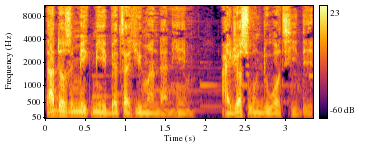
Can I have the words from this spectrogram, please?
That doesn't make me a better human than him. I just won't do what he did.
